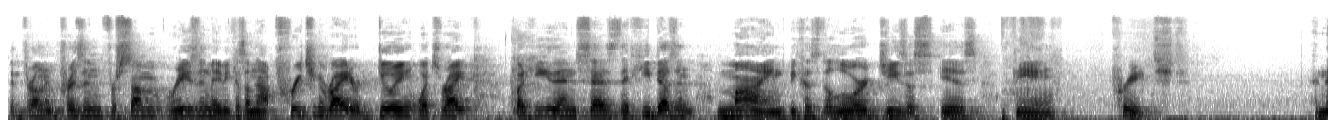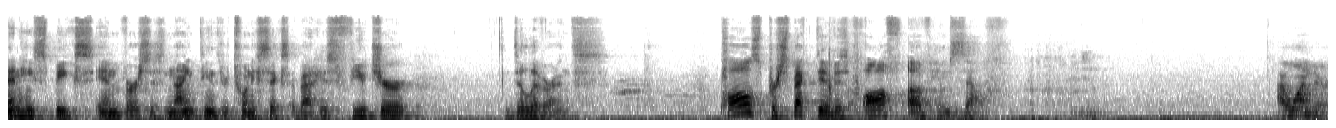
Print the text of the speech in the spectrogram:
been thrown in prison for some reason, maybe because I'm not preaching right or doing what's right. But he then says that he doesn't mind because the Lord Jesus is being preached. And then he speaks in verses 19 through 26 about his future deliverance. Paul's perspective is off of himself. I wonder.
